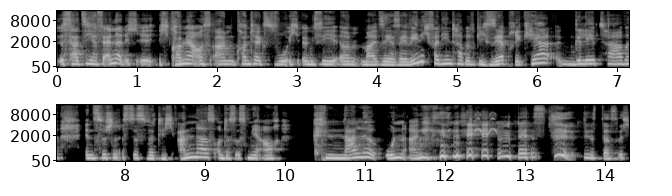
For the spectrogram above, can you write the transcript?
Es hat sich ja verändert. Ich, ich komme ja aus einem Kontext, wo ich irgendwie ähm, mal sehr, sehr wenig verdient habe, wirklich sehr prekär gelebt habe. Inzwischen ist es wirklich anders und das ist mir auch knalle unangenehm ist, dass ich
